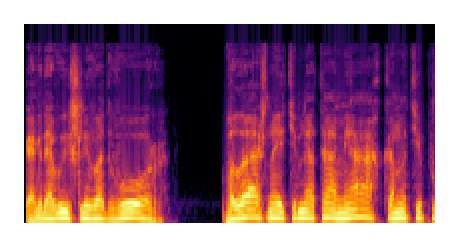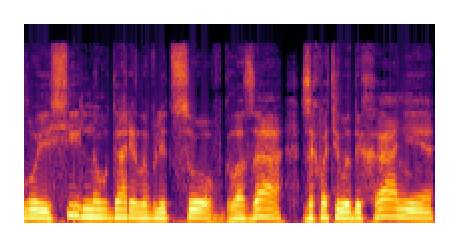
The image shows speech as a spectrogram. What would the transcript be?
Когда вышли во двор, Влажная темнота мягко, но тепло и сильно ударила в лицо, в глаза, захватило дыхание,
